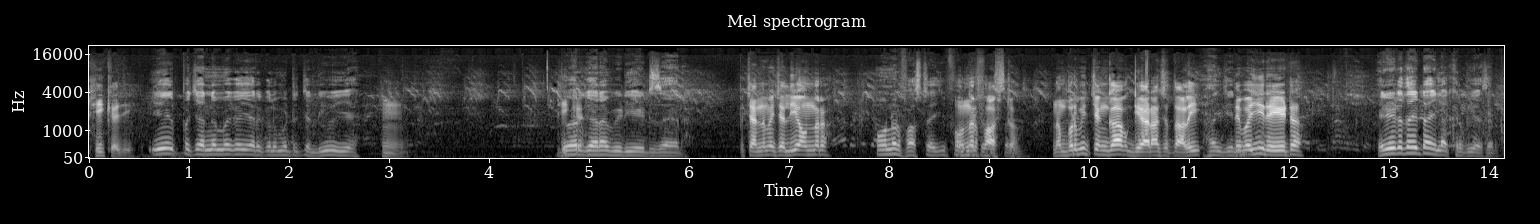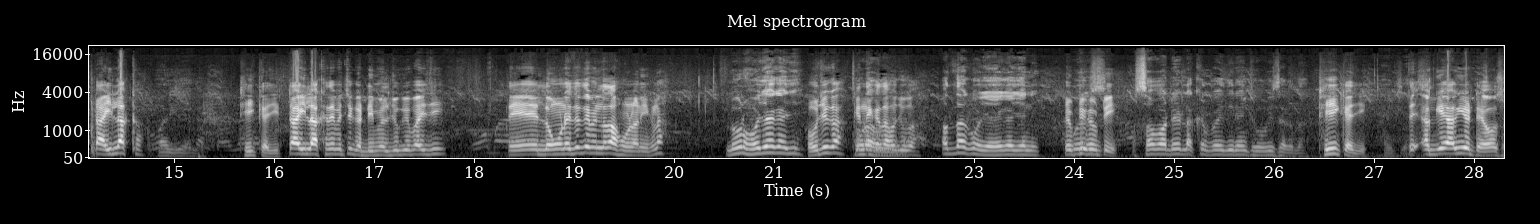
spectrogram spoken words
ਠੀਕ ਹੈ ਜੀ। ਇਹ 95000 ਕਿਲੋਮੀਟਰ ਚੱਲੀ ਹੋਈ ਹੈ। ਹੂੰ। 2011 ਵੀਡੀਓ ਡਿਜ਼ਾਇਰ 95 ਚੱਲੀ ਆ ਓਨਰ ਓਨਰ ਫਸਟ ਹੈ ਜੀ ਓਨਰ ਫਸਟ ਨੰਬਰ ਵੀ ਚੰਗਾ 1144 ਹਾਂਜੀ, ਤੇ ਬਾਈ ਜੀ ਰੇਟ। ਰੇਟ ਦਾ 2.5 ਲੱਖ ਰੁਪਏ ਸਰ। 2.5 ਲੱਖ? ਹਾਂਜੀ ਹਾਂਜੀ। ਠੀਕ ਹੈ ਜੀ 2.5 ਲੱਖ ਦੇ ਵਿੱਚ ਗੱਡੀ ਮਿਲ ਜੂਗੀ ਬਾਈ ਜੀ। ਤੇ ਲੋਨ ਇਹਦੇ ਤੇ ਮੈਨੂੰ ਲੱਗਦਾ ਹੋਣਾ ਨਹੀਂ ਹਨਾ? ਲੋਨ ਹੋ ਜਾਏਗਾ ਜੀ। ਹੋ ਜਾਏਗਾ? ਕਿੰਨੇ ਕੁ ਦਾ ਹੋ ਜਾਊਗਾ? ਅੱਧਾ ਕੁ ਹੋ ਜਾਏਗਾ ਯਾਨੀ। 50 50 ਸਵਾ ਡੇਢ ਲੱਖ ਰੁਪਏ ਦੀ ਰੇਂਜ ਹੋ ਵੀ ਸਕਦਾ। ਠੀਕ ਹੈ ਜੀ। ਤੇ ਅੱਗੇ ਆ ਗਈ ਟਿਓਸ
